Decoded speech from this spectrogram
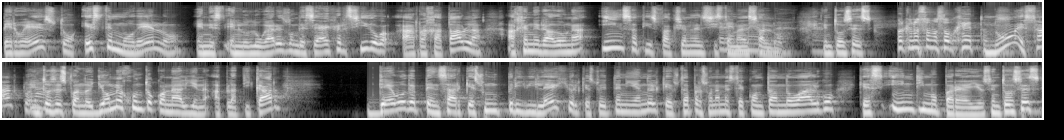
Pero esto, este modelo en, los lugares donde se ha ejercido a rajatabla, ha generado una insatisfacción en el sistema de salud. Entonces. Porque no somos objetos. No, exacto. Entonces, cuando yo me junto con alguien a platicar, debo de pensar que es un privilegio el que estoy teniendo, el que esta persona me esté contando algo que es íntimo para ellos. Entonces,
